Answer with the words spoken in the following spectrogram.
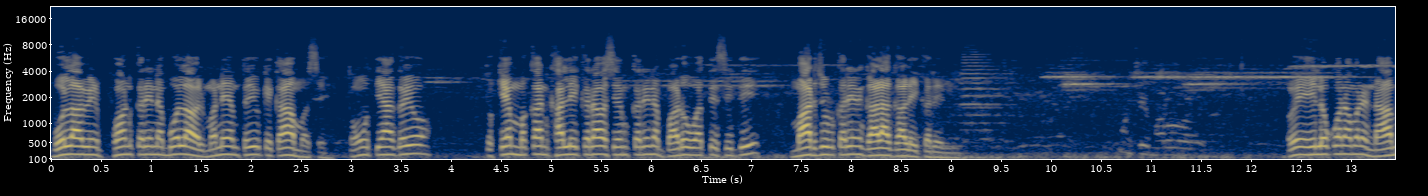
બોલાવીને ફોન કરીને બોલાવેલ. મને એમ થયું કે કામ હશે. તો હું ત્યાં ગયો તો કેમ મકાન ખાલી કરાવશે? એમ કરીને ભાડું વાતે સીધી મારઝૂડ કરીને ગાળા ગાળી કરેલી. હવે એ લોકોના મને નામ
